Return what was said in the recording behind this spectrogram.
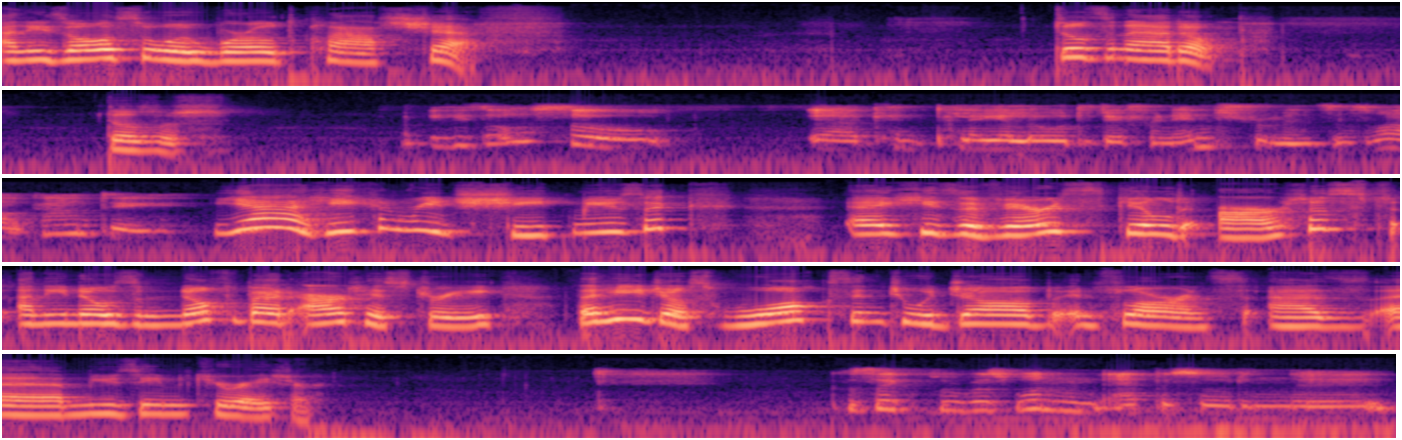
and he's also a world class chef. Doesn't add up, does it? He's also uh, can play a load of different instruments as well, can't he? Yeah, he can read sheet music. Uh, he's a very skilled artist and he knows enough about art history that he just walks into a job in Florence as a museum curator. Because like there was one episode in the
